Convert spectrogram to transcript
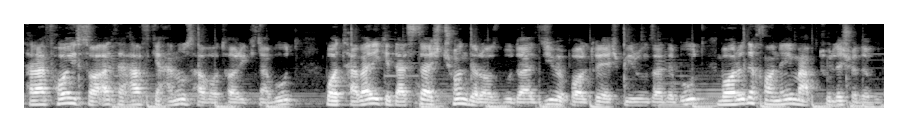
طرفهای ساعت هفت که هنوز هوا تاریک نبود با تبری که دستش چون دراز بود و از جیب پالتویش بیرون زده بود وارد خانه مقتوله شده بود.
